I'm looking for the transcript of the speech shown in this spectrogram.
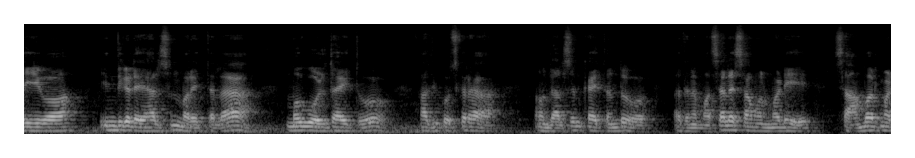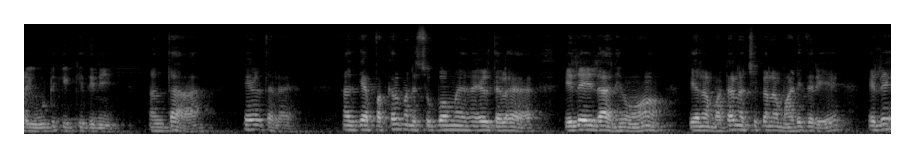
ಈಗ ಹಿಂದ್ಗಡೆ ಹಲಸಿನ ಮರ ಇತ್ತಲ್ಲ ಮಗು ಹೊಳ್ತಾಯಿತ್ತು ಅದಕ್ಕೋಸ್ಕರ ಒಂದು ಹಲಸಿನಕಾಯಿ ತಂದು ಅದನ್ನು ಮಸಾಲೆ ಸಾಮಾನು ಮಾಡಿ, ಸಾಂಬಾರು ಮಾಡಿ ಊಟಕ್ಕೆ ಇಕ್ಕಿದ್ದೀನಿ ಅಂತ ಹೇಳ್ತಾಳೆ. ಅದಕ್ಕೆ ಪಕ್ಕದ ಮನೆ ಸುಬ್ಬಮ್ಮ ಹೇಳ್ತಾಳೆ, ಇಲ್ಲ ಇಲ್ಲ, ನೀವು ಏನೋ ಮಟನ ಚಿಕನ ಮಾಡಿದಿರಿ ಇಲ್ಲಿ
